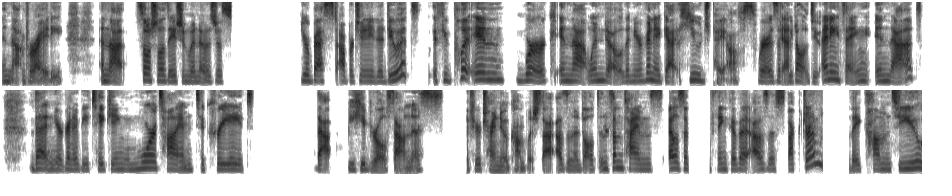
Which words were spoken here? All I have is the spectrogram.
in that variety. And that socialization window is just your best opportunity to do it. If you put in work in that window, then you're going to get huge payoffs. Whereas if yeah. you don't do anything in that, then you're going to be taking more time to create that behavioral soundness if you're trying to accomplish that as an adult. And sometimes I also think of it as a spectrum. They come to you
